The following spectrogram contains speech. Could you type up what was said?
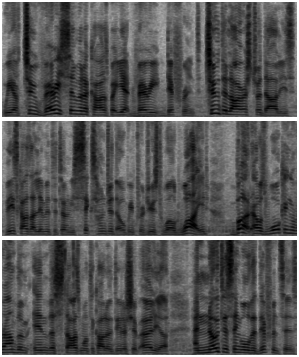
we have two very similar cars, but yet very different. Two Dallara Stradalis. These cars are limited to only 600 that will be produced worldwide. But I was walking around them in the Stars Monte Carlo dealership earlier and noticing all the differences.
